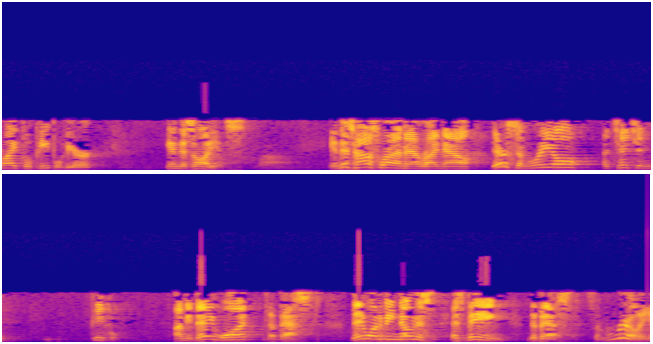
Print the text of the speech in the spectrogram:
prideful people here in this audience. In this house where I'm at right now, there's some real attention people. I mean, they want the best. They want to be noticed as being the best. Some really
